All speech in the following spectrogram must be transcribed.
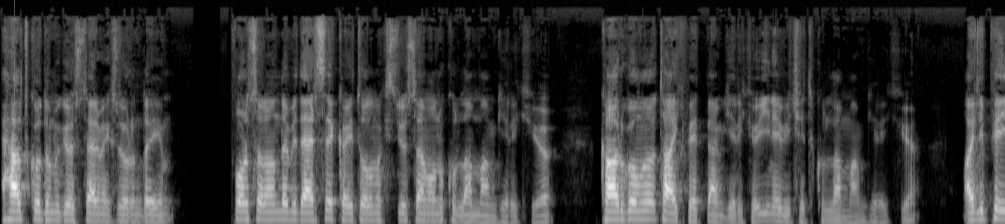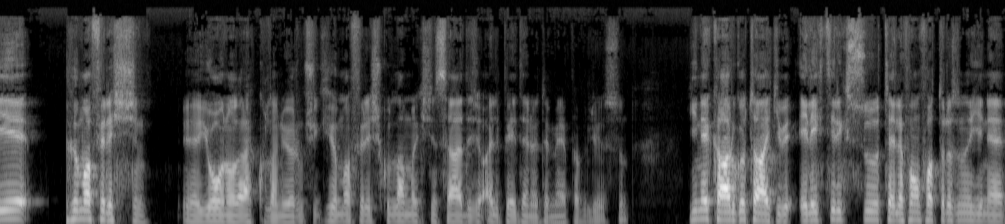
Health kodumu göstermek zorundayım. Spor salonunda bir derse kayıt olmak istiyorsam onu kullanmam gerekiyor. Kargomu takip etmem gerekiyor. Yine WeChat'i kullanmam gerekiyor. Alipay'i Hıma Fresh için e, yoğun olarak kullanıyorum. Çünkü Huma Fresh kullanmak için sadece Alipay'den ödeme yapabiliyorsun. Yine kargo takibi, elektrik, su, telefon faturasını yine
